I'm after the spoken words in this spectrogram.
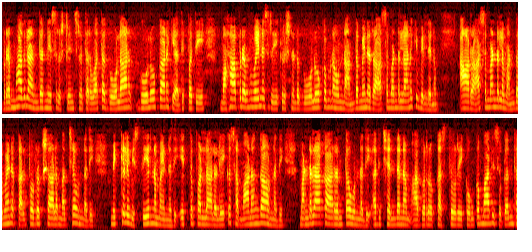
బ్రహ్మాదులు అందరినీ సృష్టించిన తర్వాత గోలా గోలోకానికి అధిపతి మహాప్రభువైన శ్రీకృష్ణుడు గోలోకమున ఉన్న అందమైన రాసమండలానికి వెళ్ళెను. ఆ రాసమండలం అందమైన కల్పవృక్షాల మధ్య ఉన్నది. మిక్కిలి విస్తీర్ణమైనది. ఎత్తుపల్లాలు లేక సమానంగా ఉన్నది. మండలాకారంతో ఉన్నది. అది చందనం అగరు కస్తూరి కుంకుమాది సుగంధ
